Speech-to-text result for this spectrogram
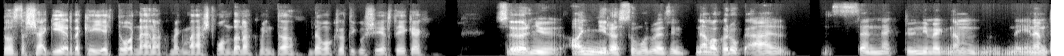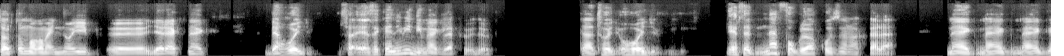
gazdasági érdekei egy tornának meg mást mondanak, mint a demokratikus értékek. Szörnyű, annyira szomorú ez, én nem akarok álszennek tűnni, meg nem, én nem tartom magam egy naív gyereknek, de hogy szóval ezeken én mindig meglepődök. Tehát, hogy, hogy érted, ne foglalkozzanak vele, meg, meg, meg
